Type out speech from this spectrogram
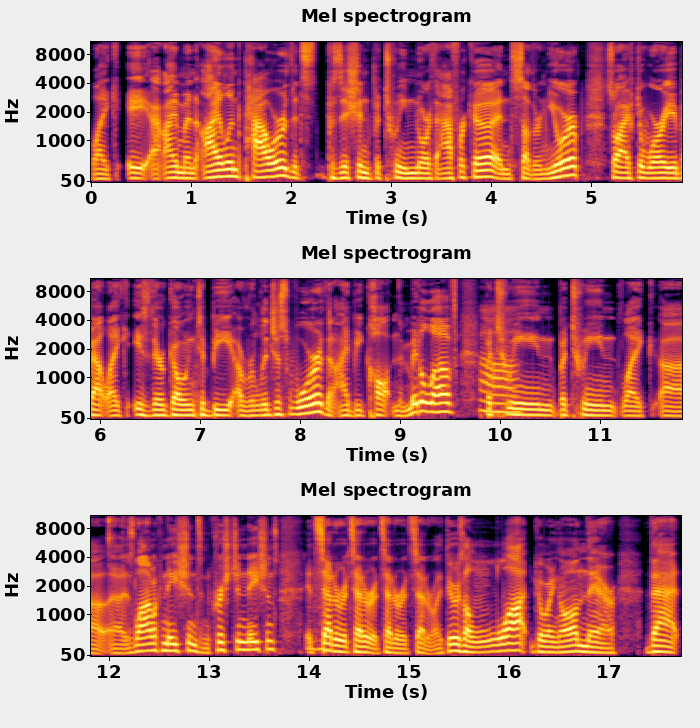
Like I'm an island power that's positioned between North Africa and Southern Europe, so I have to worry about like, is there going to be a religious war that I'd be caught in the middle of between between like uh, uh, Islamic nations and Christian nations, et cetera, et cetera, et cetera, et cetera. Like there's a lot going on there that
